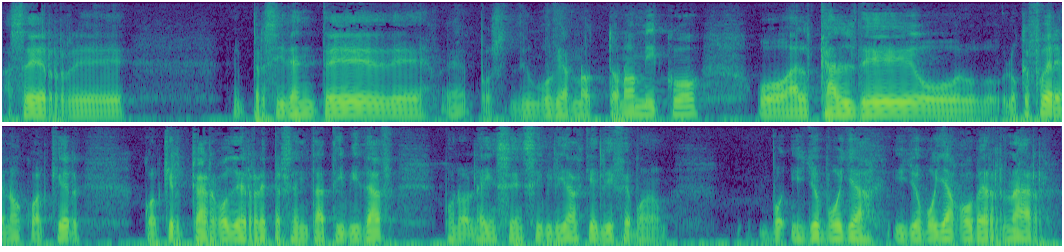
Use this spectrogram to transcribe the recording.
a ser eh, presidente de, eh, pues de, un gobierno autonómico o alcalde o lo que fuere, ¿no? cualquier, cualquier cargo de representatividad, bueno, la insensibilidad que él dice, bueno, y yo voy a, y yo voy a gobernar,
